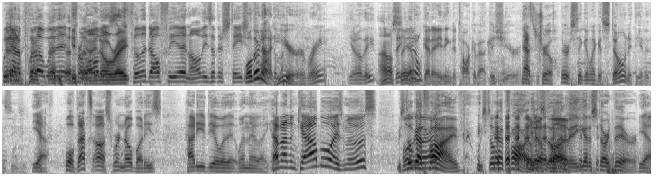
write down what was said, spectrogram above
We got to put up with it from Yeah, all know, these right? Philadelphia and all these other stations. Well, they're not Welcome- here, right? You know, they I don't they, see they 'em. don't got anything to talk about this year. That's true. They were sinking like a stone at the end of the season. Yeah. Well, that's us. We're nobodies. How do you deal with it when they're like, "How about them Cowboys, Moose?" We still Well, got where- five. We still got five. Still got so, I mean, you got to start there. Yeah.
